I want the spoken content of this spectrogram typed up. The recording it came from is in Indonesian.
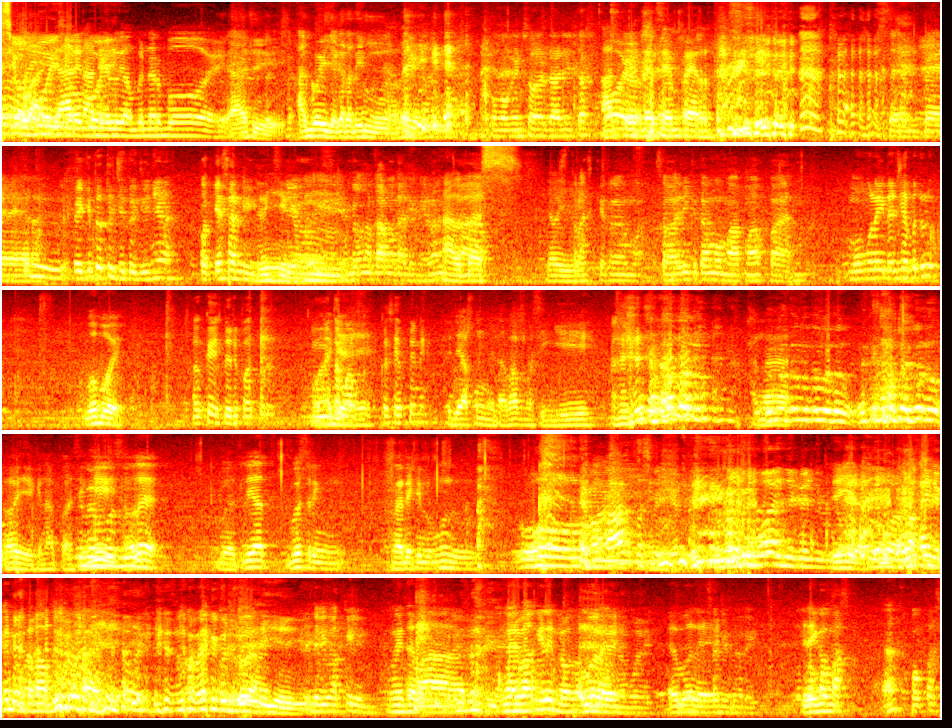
Si Oboy, si Ajarin Oboy. adek lu yang bener boy. Ya sih, Agoy Jakarta Timur. Ngomongin solidaritas Atur dan semper. semper. Eh kita tujuh tujuhnya podcastan nih. Tujuh. Yang untuk pertama kali nih lengkap. Albas. Setelah kita soalnya kita mau maaf maafan. Mau mulai dari siapa dulu? Gua boy. Oke dari Patur. Mau minta aja, maaf ya. ke siapa nih? Jadi aku minta maaf sama Singgi. Tunggu, Karena tunggu, tunggu, tunggu. Kenapa dulu? Oh iya kenapa? Singgi soalnya buat lihat gue sering ngeledekin lu mulu. Oh, Emang pantas ya. semuanya kan juga. Iya. Makanya kan minta maaf dulu. Makanya gue dulu. Iya, iya. Dari wakilin. Minta maaf. Nggak diwakilin dong, boleh. Nggak boleh. Sorry, sorry. Jadi gue Kopas. Hah? Kopas.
